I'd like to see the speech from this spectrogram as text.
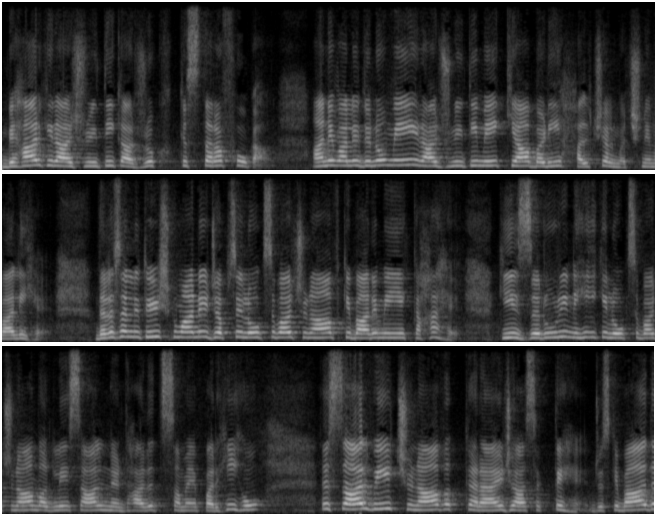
बिहार की राजनीति का रुख किस तरफ़ होगा। आने वाले दिनों में राजनीति में क्या बड़ी हलचल मचने वाली है? दरअसल नीतीश कुमार ने जब से लोकसभा चुनाव के बारे में ये कहा है कि ये ज़रूरी नहीं कि लोकसभा चुनाव अगले साल निर्धारित समय पर ही हो। इस साल भी चुनाव कराए जा सकते हैं, जिसके बाद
